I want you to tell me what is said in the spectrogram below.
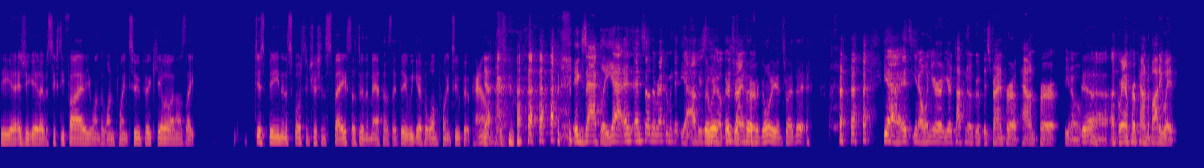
the uh, as you get over 65 you want the 1.2 per kilo. And i was like just being in the sports nutrition space i was doing the math. I was like dude we go for 1.2 per pound. Yeah. Exactly. Yeah. And, and so the recommendation yeah obviously so you know, there's a perfect for, audience right there. Yeah, it's you know when you're you're talking to a group that's trying for a pound per you know Yeah. uh, a gram per pound of body weight,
